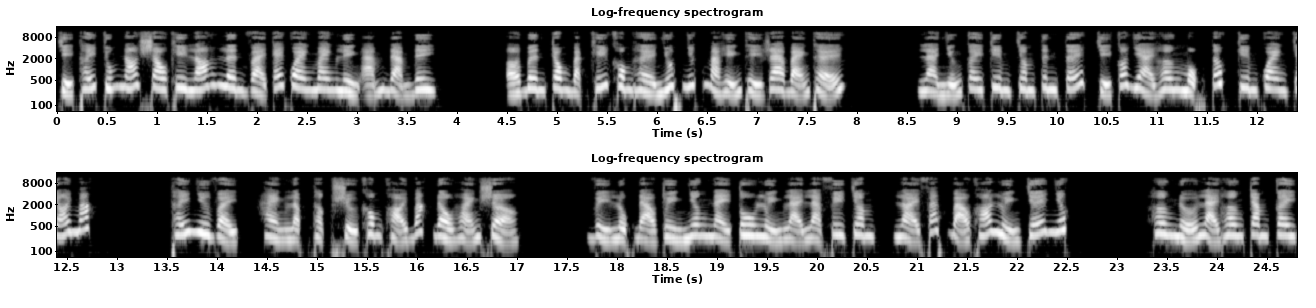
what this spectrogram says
Chỉ thấy chúng nó sau khi lón lên vài cái quan mang liền ảm đạm đi. Ở bên trong bạch khí không hề nhúc nhích mà hiển thị ra bản thể. Là những cây kim châm tinh tế chỉ có dài hơn một tấc kim quang chói mắt. Thấy như vậy, Hàng Lập thật sự không khỏi bắt đầu hoảng sợ. Vị lục đạo truyền nhân này tu luyện lại là phi châm, loại pháp bảo khó luyện chế nhất. Hơn nữa lại hơn trăm cây,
